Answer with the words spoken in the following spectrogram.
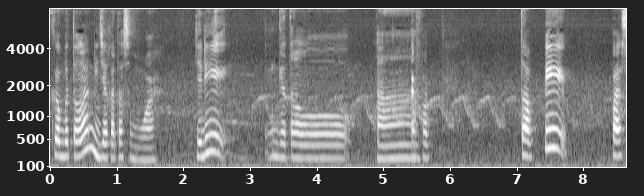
kebetulan di Jakarta semua. Jadi nggak terlalu Ah. effort. Tapi pas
